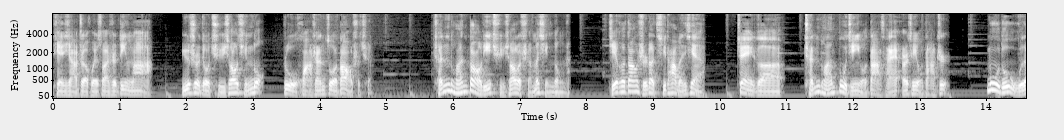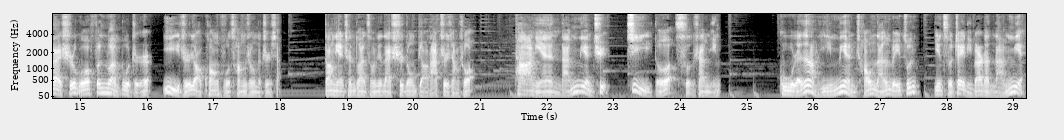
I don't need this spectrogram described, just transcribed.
天下这回算是定啦。”于是就取消行动，入华山做道士去了。陈抟到底取消了什么行动呢？结合当时的其他文献啊，这个陈抟不仅有大才，而且有大志，目睹五代十国纷乱不止，一直要匡扶苍生的志向。当年陈抟曾经在诗中表达志向说：“他年南面去。”记得此山名，古人啊以面朝南为尊，因此这里边的南面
